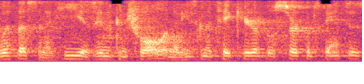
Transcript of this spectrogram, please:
with us and that he is in control and that he's going to take care of those circumstances,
